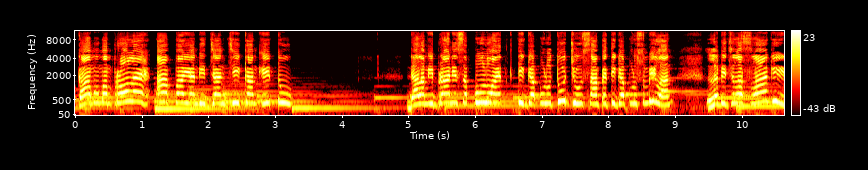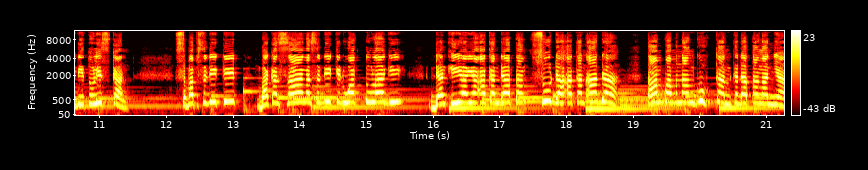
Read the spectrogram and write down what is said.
kamu memperoleh apa yang dijanjikan itu. Dalam Ibrani 10 ayat 37 sampai 39 lebih jelas lagi dituliskan. Sebab sedikit, bahkan sangat sedikit waktu lagi dan ia yang akan datang sudah akan ada tanpa menangguhkan kedatangannya.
